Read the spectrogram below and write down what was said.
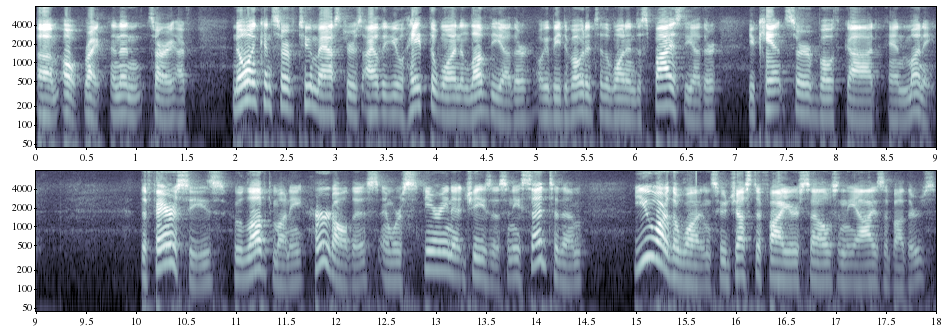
Um, oh, right, and then sorry, I've, no one can serve two masters. Either you'll hate the one and love the other, or you'll be devoted to the one and despise the other. You can't serve both God and money. The Pharisees, who loved money, heard all this and were sneering at Jesus. And he said to them, You are the ones who justify yourselves in the eyes of others,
